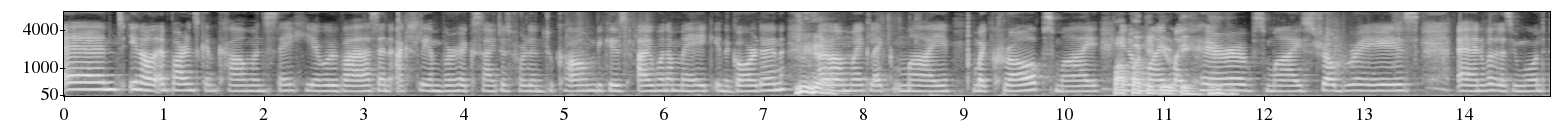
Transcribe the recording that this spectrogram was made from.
And you know, and parents can come and stay here with us. And actually, I'm very excited for them to come because I want to make in the garden. I want to make like my my crops, my Papa you know my, my herbs, my strawberries, and what else we want?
